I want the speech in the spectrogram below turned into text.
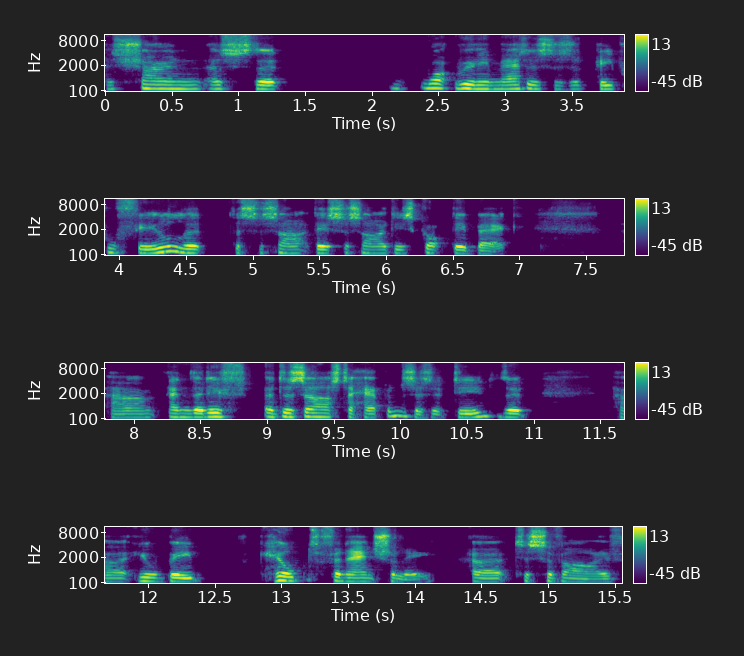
has shown us that what really matters is that people feel that the society, their society's got their back. Um, and that if a disaster happens, as it did, that uh, you'll be helped financially uh, to survive,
